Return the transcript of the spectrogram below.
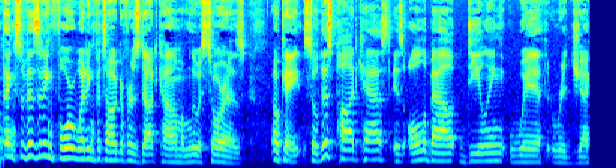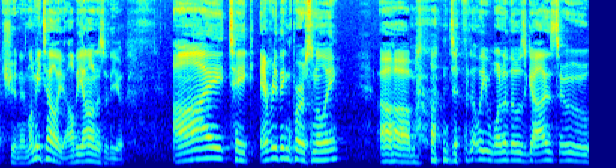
Thanks for visiting forweddingphotographers.com. I'm Luis Torres. Okay, so this podcast is all about dealing with rejection. And let me tell you, I'll be honest with you. I take everything personally. Um, I'm definitely one of those guys who,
